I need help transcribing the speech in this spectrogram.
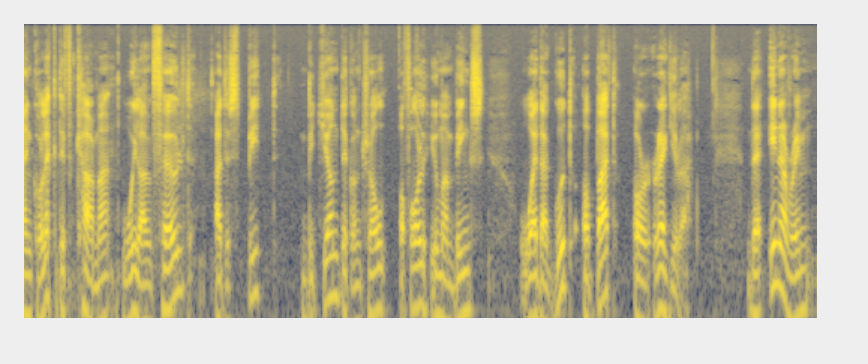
and collective karma will unfold at a speed beyond the control of all human beings, whether good or bad or regular. The inner realm,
